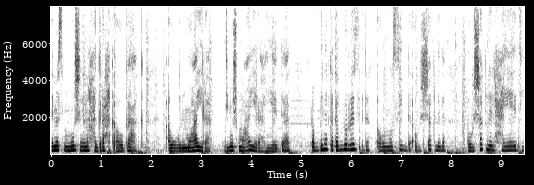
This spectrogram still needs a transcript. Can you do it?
ده ما اسمهوش إن أنا هجرحك أو أوجعك أو المعايرة. دي مش معايرة هي ده ربنا كتب له الرزق ده أو النصيب ده أو الشكل ده أو شكل الحياة دي.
